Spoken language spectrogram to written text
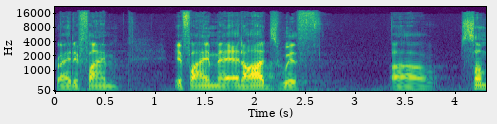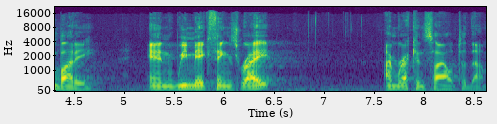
right? If I'm, if I'm at odds with uh, somebody and we make things right, I'm reconciled to them.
